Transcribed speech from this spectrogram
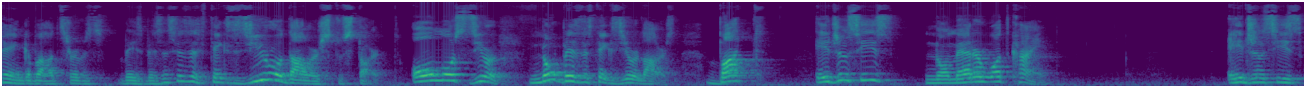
thing about service-based businesses is it takes zero dollars to start. Almost zero. No business takes zero dollars. But agencies, no matter what kind, agencies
